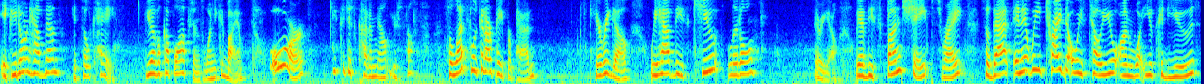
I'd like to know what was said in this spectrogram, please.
If you don't have them, it's okay. You have a couple options. One, you could buy them. Or you could just cut them out yourself. So let's look at our paper pad. Here we go. We have these cute little there we go. We have these fun shapes, right? So that, and it, we tried to always tell you on what you could use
